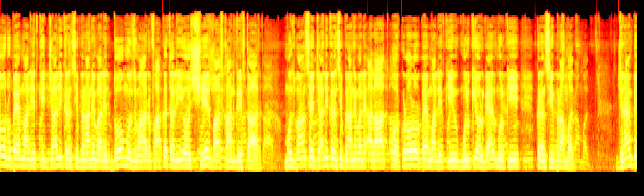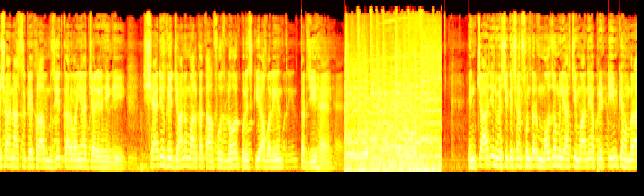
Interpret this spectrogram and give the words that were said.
करोड़ों रुपए मालियत की जाली करेंसी बनाने वाले दो मुलजमान रफाकत अली और शेरबाज खान गिरफ़्तार। मुलजमान से जाली करेंसी बनाने वाले आलात और करोड़ों रुपए मालियत की मुल्की और गैर मुल्की करेंसी बरामद। जराम पेशा अनासर के खिलाफ मजीद कार्रवाइयाँ जारी रहेंगी। शहरियों के जान माल का तहफ़ लाहौर पुलिस की अवलिन तरजीह है। इंचार्ज इन्वेस्टिगेशन सुंदर मौजम लियास चीमा ने अपनी टीम के हमरा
